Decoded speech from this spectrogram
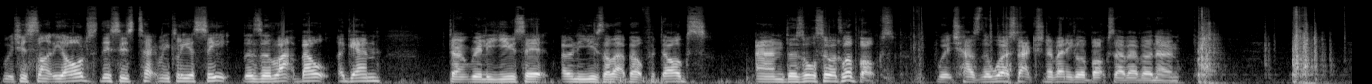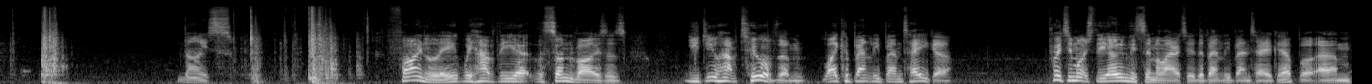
which is slightly odd. This is technically a seat. There's a lap belt again. Don't really use it. Only use the lap belt for dogs. And there's also a glove box, which has the worst action of any glove box I've ever known. Nice. Finally, we have the uh, the sun visors. You do have two of them, like a Bentley Bentayga. Pretty much the only similarity of the Bentley Bentayga, but um,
